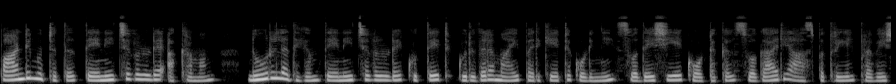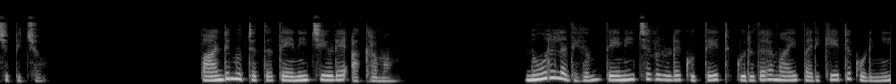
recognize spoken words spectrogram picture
പാണ്ടിമുറ്റത്ത് തേനീച്ചകളുടെ അക്രമം നൂറിലധികം തേനീച്ചകളുടെ കുത്തേറ്റ് ഗുരുതരമായി പരിക്കേറ്റ കൊടിഞ്ഞി സ്വദേശിയെ കോട്ടക്കൽ സ്വകാര്യ ആസ്പത്രിയിൽ പ്രവേശിപ്പിച്ചു. പാണ്ടിമുറ്റത്ത് തേനീച്ചയുടെ അക്രമം നൂറിലധികം തേനീച്ചകളുടെ കുത്തേറ്റ് ഗുരുതരമായി പരിക്കേറ്റ കൊടിഞ്ഞി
